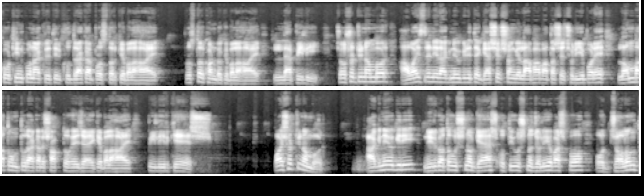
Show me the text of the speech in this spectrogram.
কঠিন কোন আকৃতির ক্ষুদ্রাকার প্রস্তরকে বলা হয়, প্রস্তরখণ্ডকে বলা হয় ল্যাপিলি। চৌষট্টি নম্বর, হাওয়াই শ্রেণির আগ্নেয়গিরিতে গ্যাসের সঙ্গে লাভা বাতাসে ছড়িয়ে পড়ে, লম্বা তন্তুর আকারে শক্ত হয়ে যায় একে বলা হয় পিলির কেশ। পঁয়ষট্টি নম্বর আগ্নেয়গিরি, নির্গত উষ্ণ গ্যাস, অতি উষ্ণ জলীয় বাষ্প ও জ্বলন্ত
